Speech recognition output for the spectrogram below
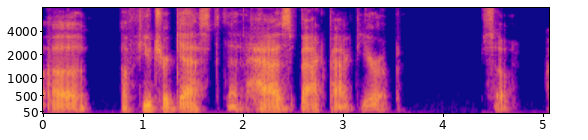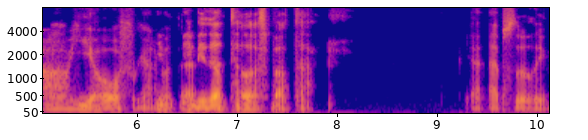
a a future guest that has backpacked Europe. So Oh, yo, I forgot maybe, about that. maybe they'll tell us about that. Yeah, absolutely.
